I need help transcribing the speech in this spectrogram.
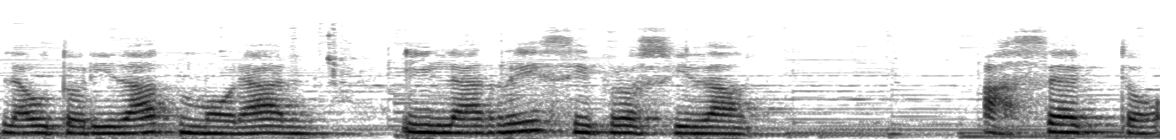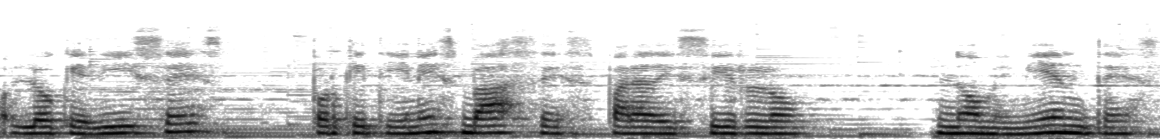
la autoridad moral y la reciprocidad. Acepto lo que dices porque tienes bases para decirlo. No me mientes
